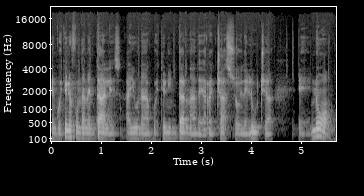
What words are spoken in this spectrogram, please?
en cuestiones fundamentales hay una cuestión interna de rechazo y de lucha, eh, no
